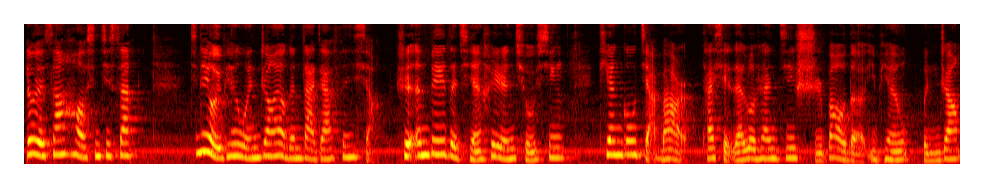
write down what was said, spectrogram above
六月三号，星期三。今天有一篇文章要跟大家分享，是 NBA 的前黑人球星天沟贾巴尔他写在《洛杉矶时报》的一篇文章。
